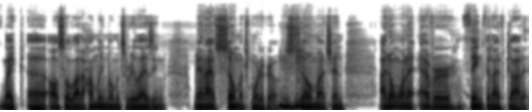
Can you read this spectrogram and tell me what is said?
like uh also a lot of humbling moments of realizing man i have so much more to grow Mhm. so much and i don't want to ever think that i've got it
